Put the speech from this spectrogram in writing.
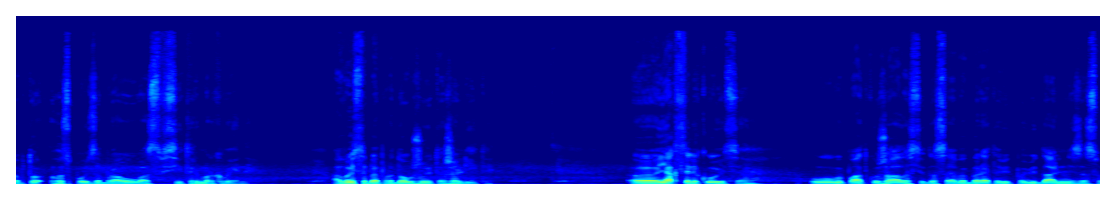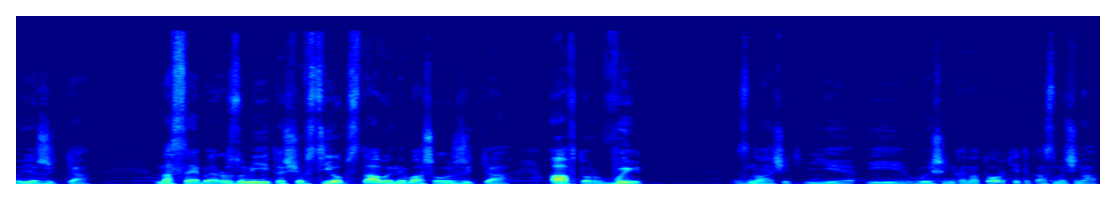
Тобто Господь забрав у вас всі три морквини, а ви себе продовжуєте жаліти. Е, Як це лікується? У випадку жалості до себе берете відповідальність за своє життя на себе, розумієте, що всі обставини вашого життя автор ви, значить, є і вишенька на торті така смачна.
